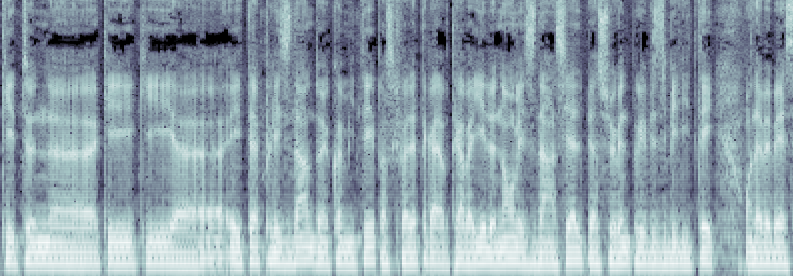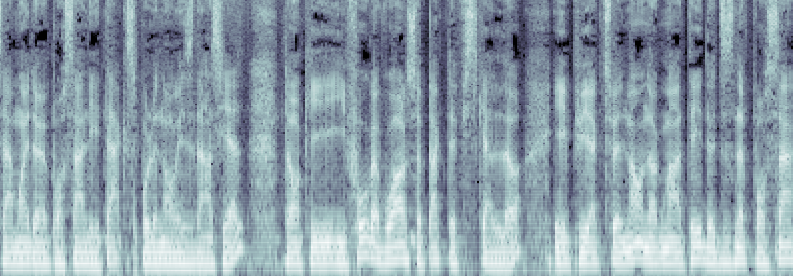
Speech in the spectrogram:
qui est une euh, qui, qui euh, était présidente d'un comité parce qu'il fallait travailler le non résidentiel puis assurer une prévisibilité. On avait baissé à moins d'un pour cent les taxes pour le non résidentiel. Donc il, faut revoir ce pacte fiscal là. Et puis actuellement on a augmenté de 19%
